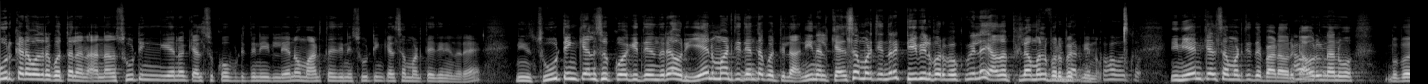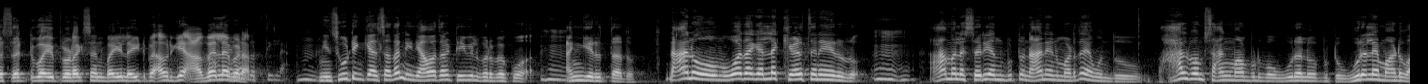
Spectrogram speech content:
ಊರ ಕಡೆ ಹೋದ್ರೆ ಗೊತ್ತಲ್ಲ ನಾನು ನಾನು ಶೂಟಿಂಗ್ ಏನೋ ಕೆಲ್ಸಕ್ಕೆ ಹೋಗ್ಬಿಟ್ಟಿದ್ದೀನಿ ಇಲ್ಲಿ ಏನೋ ಮಾಡ್ತಾ ಇದ್ದೀನಿ ಶೂಟಿಂಗ್ ಕೆಲಸ ಮಾಡ್ತಾ ಇದ್ದೀನಿ ಅಂದರೆ ನೀನು ಶೂಟಿಂಗ್ ಕೆಲಸಕ್ಕೆ ಹೋಗಿದ್ದೆ ಅಂದರೆ ಅವ್ರು ಏನು ಮಾಡ್ತಿದ್ದೆ ಅಂತ ಗೊತ್ತಿಲ್ಲ. ನೀನು ಅಲ್ಲಿ ಕೆಲಸ ಮಾಡ್ತಿದ್ದೆ ಅಂದರೆ ಟಿ ವಿಲಿ ಬರಬೇಕು ಇಲ್ಲ ಯಾವುದೋ ಫಿಲಮಲ್ಲಿ ಬರಬೇಕು ನೀನು. ನೀನು ಏನು ಕೆಲಸ ಮಾಡ್ತಿದ್ದೆ ಬೇಡ ಅವ್ರಿಗೆ. ಅವ್ರಿಗೆ ನಾನು set by production by light by ಅವ್ರಿಗೆ ಅವೆಲ್ಲ ಬೇಡ. ಗೊತ್ತಿಲ್ಲ. ನೀನು ಶೂಟಿಂಗ್ ಕೆಲಸ ಅಂದ್ರೆ ನೀನು ಯಾವ ಥರ ಟಿ ವಿಲಿ ಬರಬೇಕು ಹಂಗಿರುತ್ತೆ ಅದು. ನಾನು ಹೋದಾಗೆಲ್ಲ ಕೇಳ್ತಾನೆ ಇರೋರು. ಆಮೇಲೆ ಸರಿ ಅಂದ್ಬಿಟ್ಟು ನಾನೇನು ಮಾಡಿದೆ ಒಂದು ಆಲ್ಬಮ್ ಸಾಂಗ್ ಮಾಡ್ಬಿಡುವ ಊರಲ್ಲಿ ಹೋಗ್ಬಿಟ್ಟು ಊರಲ್ಲೇ ಮಾಡುವ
